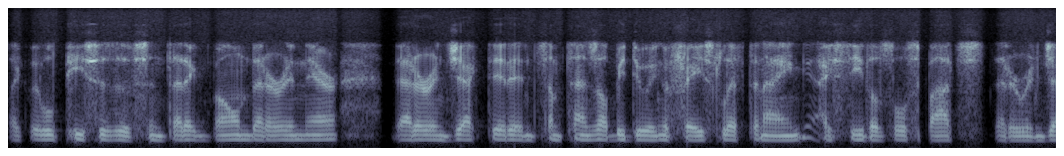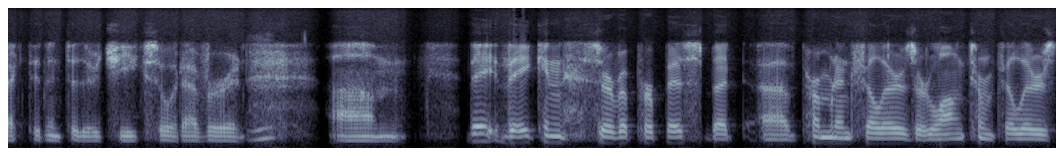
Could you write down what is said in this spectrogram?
like little pieces of synthetic bone that are in there that are injected and sometimes I'll be doing a facelift and I I see those little spots that are injected into their cheeks or whatever and mm-hmm. um they they can serve a purpose but uh, permanent fillers or long-term fillers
